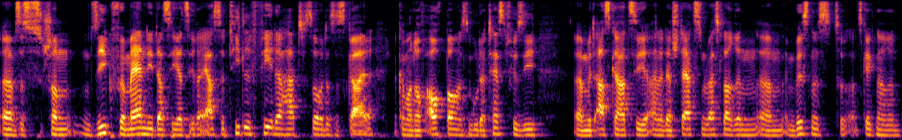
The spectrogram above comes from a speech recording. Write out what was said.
Äh, es ist schon ein Sieg für Mandy, dass sie jetzt ihre erste Titelfehde hat. So, das ist geil. Da kann man drauf aufbauen. Das ist ein guter Test für sie. Äh, mit Asuka hat sie eine der stärksten Wrestlerinnen ähm, im Business zu, als Gegnerin.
